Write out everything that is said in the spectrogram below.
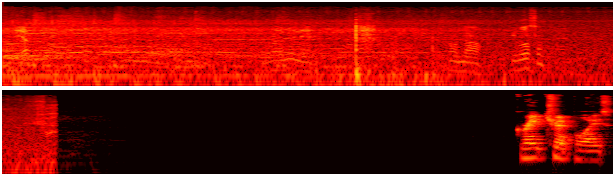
have to, yep. Let him in there. Oh no. You lost him? Great trip, boys.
